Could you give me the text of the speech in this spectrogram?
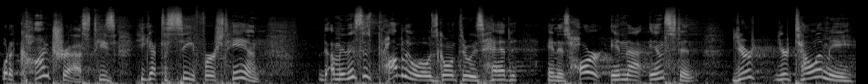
What a contrast he's, he got to see firsthand. I mean, this is probably what was going through his head and his heart in that instant. You're, you're telling me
